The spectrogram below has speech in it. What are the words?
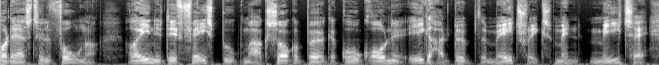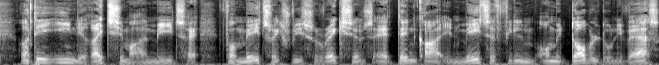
på deres telefoner og ind i det Facebook, Mark Zuckerberg af gode grunde ikke har døbt The Matrix, men Meta. Og det er egentlig rigtig meget meta, for Matrix Resurrections er i den grad en metafilm om et dobbelt univers,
